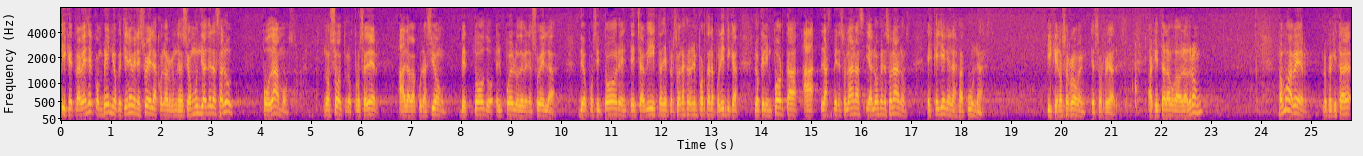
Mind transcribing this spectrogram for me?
y que a través del convenio que tiene Venezuela con la Organización Mundial de la Salud podamos nosotros proceder a la vacunación de todo el pueblo de Venezuela, de opositores, de chavistas, de personas que no le importa la política, lo que le importa a las venezolanas y a los venezolanos es que lleguen las vacunas y que no se roben esos reales. Aquí está el abogado ladrón. Vamos a ver lo que aquí está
